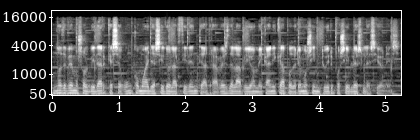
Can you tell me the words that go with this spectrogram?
No debemos olvidar que según cómo haya sido el accidente a través de la biomecánica podremos intuir posibles lesiones.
